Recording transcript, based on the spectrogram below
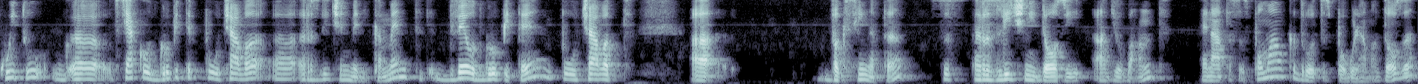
които а, всяка от групите получава а, различен медикамент. Две от групите получават а, ваксината с различни дози адювант, едната с по-малка, другата с по-голяма доза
